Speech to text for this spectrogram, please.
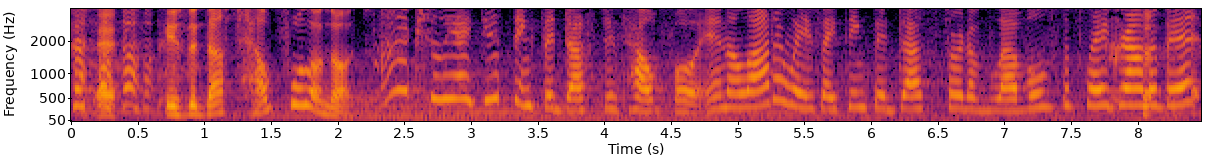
uh, is the dust helpful or not? Actually, I do think the dust is helpful. In a lot of ways, I think the dust sort of levels the playground a bit,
